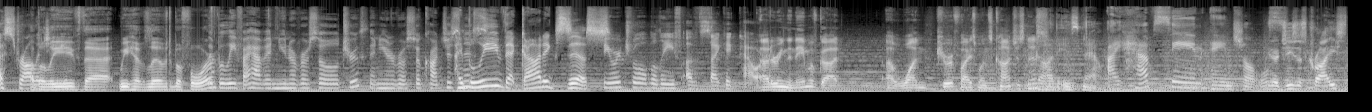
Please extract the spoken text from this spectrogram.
astrology. I believe that we have lived before. The belief I have in universal truth and universal consciousness. I believe that God exists. Spiritual belief of psychic power. Uttering the name of God uh, one purifies one's consciousness. God is now. I have seen angels. You know, Jesus Christ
